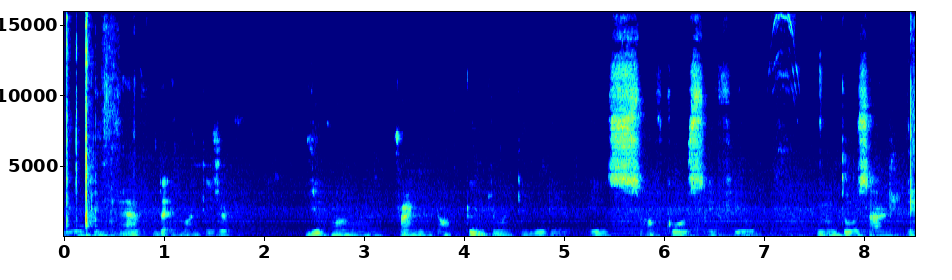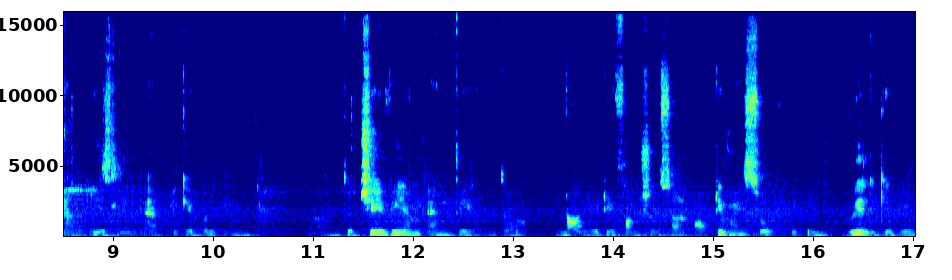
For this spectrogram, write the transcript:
UDF the advantage of you uh, trying not to implement a UDF is of course if you, you know, those are uh, easily applicable in uh, the JVM and the, the non-UDF functions are optimized so it will really give you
